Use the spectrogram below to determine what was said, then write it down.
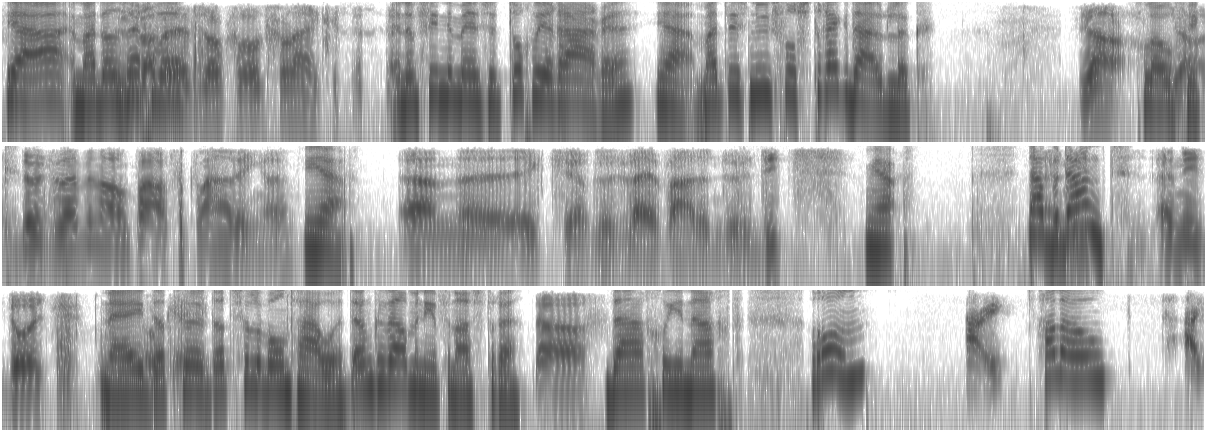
Ja, maar dan Dus zeggen dat we... heeft ze ook groot gelijk. En dan vinden mensen het toch weer raar, hè? Ja, maar het is nu volstrekt duidelijk. Ja. Geloof ja, ik. Dus we hebben nou een paar verklaringen. Ja, En eh, ik zeg dus, wij waren dus Diets. ja. Nou, En bedankt. En niet Duits. Nee, dat, eh, dat zullen we onthouden. Dank u wel, meneer Van Asteren. Dag. Dag, goeienacht. Ron, Hi. hallo. Hi.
